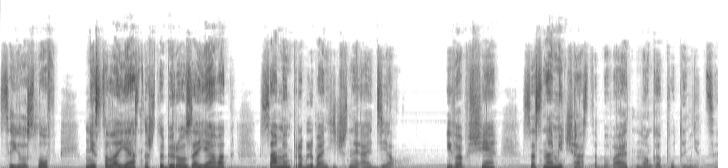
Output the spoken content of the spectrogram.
С ее слов мне стало ясно, что бюро заявок – самый проблематичный отдел. И вообще, со снами часто бывает много путаницы.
